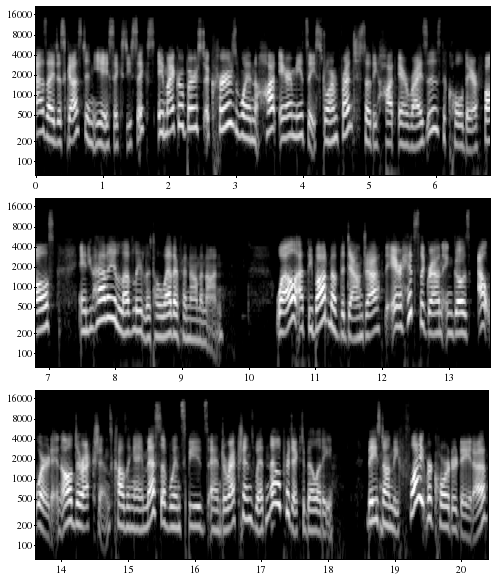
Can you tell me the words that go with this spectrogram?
As I discussed in EA 66, a microburst occurs when hot air meets a storm front, so the hot air rises, the cold air falls, and you have a lovely little weather phenomenon. Well, at the bottom of the downdraft, the air hits the ground and goes outward in all directions, causing a mess of wind speeds and directions with no predictability. Based on the flight recorder data,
